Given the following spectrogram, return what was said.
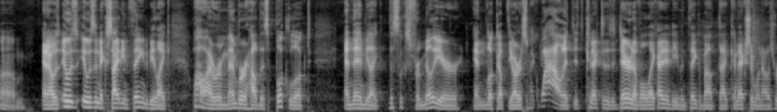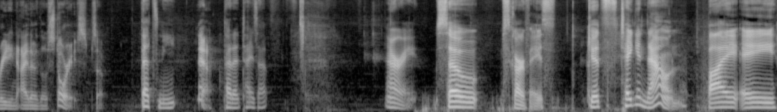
Um, and I was it was it was an exciting thing to be like, wow, I remember how this book looked, and then be like, this looks familiar, and look up the artist. I'm like, wow, it, it connected to Daredevil. Like I didn't even think about that connection when I was reading either of those stories. So That's neat yeah, that it ties up. All right, so Scarface gets taken down by a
